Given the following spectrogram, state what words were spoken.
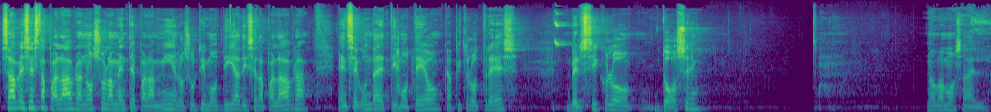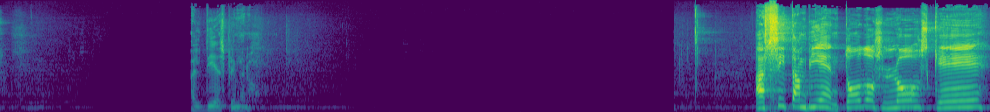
Sabes, esta palabra no solamente para mí, en los últimos días dice la palabra en segunda de Timoteo, capítulo 3, versículo 12. No, vamos al, al 10 primero. Así también todos los que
